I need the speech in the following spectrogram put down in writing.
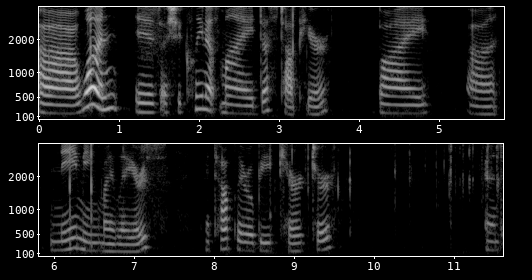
Uh, one is I should clean up my desktop here by uh, naming my layers. My top layer will be character and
